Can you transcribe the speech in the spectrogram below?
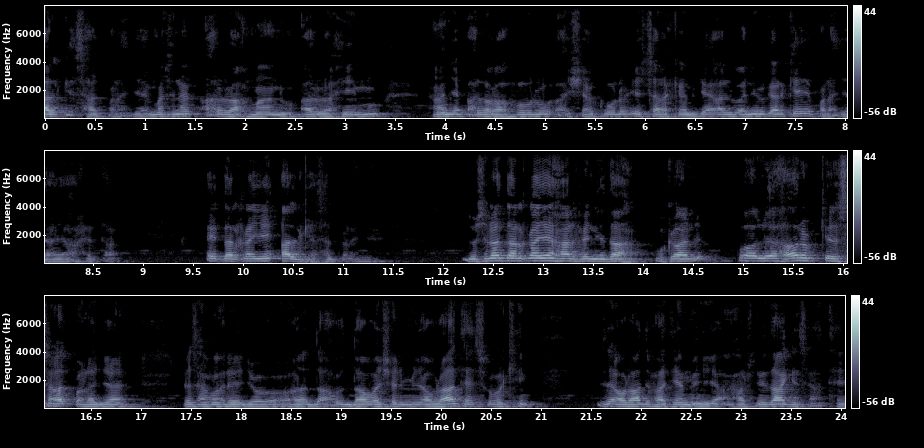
ال کے ساتھ پڑھا جائے۔ مثلاً الرحمٰن، الرحیم ہاں جی الغفور، الشکور، اس طرح کر کے الولی کر کے پڑھا جائے آخر تک۔ ایک طریقہ یہ ال کے ساتھ پڑھا جائے۔ دوسرا طریقہ یہ حرف ندا مقابل والے حرف کے ساتھ پڑھا جائے۔ جیسے ہمارے جو دعوت شریف میں اوراد ہے صبح کی، جیسے اوراد فاتحہ میں یا حرف ندا کے ساتھ ہے۔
